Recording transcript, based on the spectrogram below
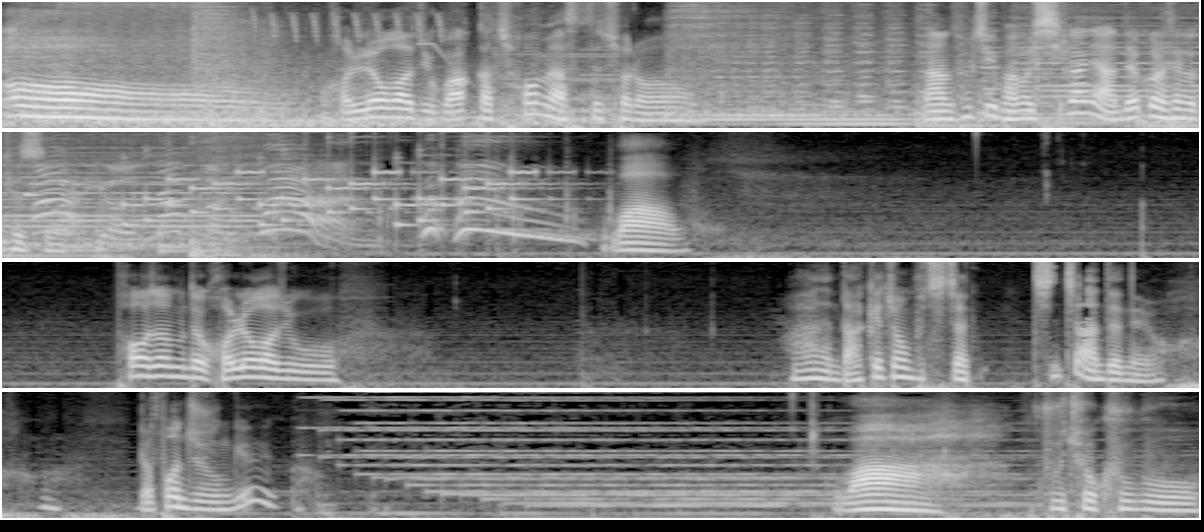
어 걸려가지고 아까 처음에 왔을 때처럼 난 솔직히 방금 시간이 안 될 거라 생각했어. 와우 파워 잡는데 걸려가지고 아 낮게 점프 진짜 진짜 안 되네요. 몇 번 죽은겨 이거? 와 9초 99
